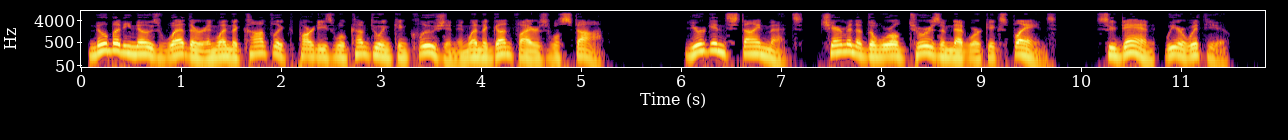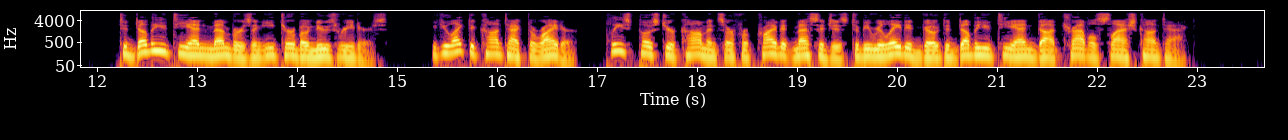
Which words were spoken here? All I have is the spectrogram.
Nobody knows whether and when the conflict parties will come to a conclusion and when the gunfires will stop. Jürgen Steinmetz, chairman of the World Tourism Network explains, Sudan, we are with you. To WTN members and eTurbo news readers. If you like to contact the writer, please post your comments or for private messages to be related go to wtn.travel contact.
